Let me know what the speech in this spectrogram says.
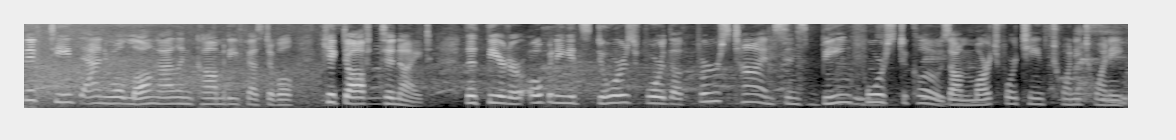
15th annual Long Island Comedy Festival kicked off tonight. The theater opening its doors for the first time since being forced to close on March 14, 2020,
